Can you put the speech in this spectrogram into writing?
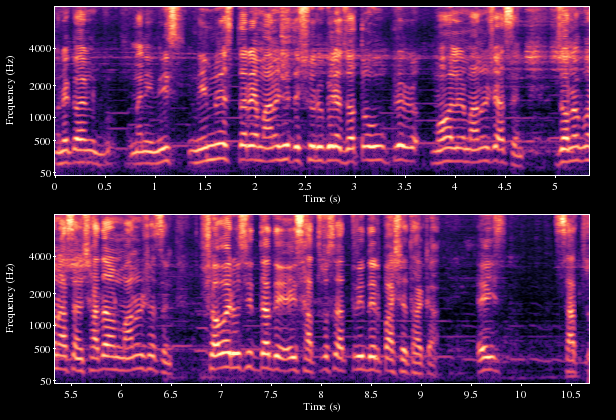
মনে করেন মানে নিম্ন স্তরের মানুষ হইতে শুরু করে যত উপরের মহলের মানুষ আছেন, জনগণ আছেন, সাধারণ মানুষ আছেন, সবার উচিত দাদে এই ছাত্রছাত্রীদের পাশে থাকা। এই ছাত্র,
